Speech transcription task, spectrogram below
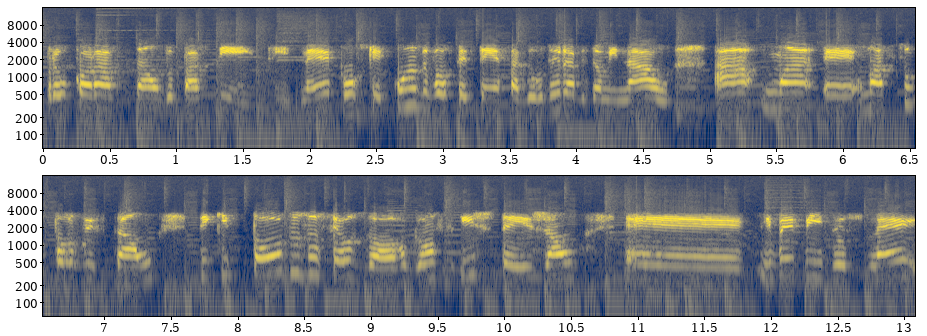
para o coração do paciente, né? Porque quando você tem essa gordura abdominal, há uma, é, uma suposição de que todos os seus órgãos estejam é, embebidos, né?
